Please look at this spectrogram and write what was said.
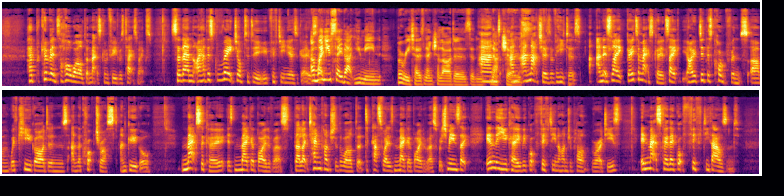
had convinced the whole world that Mexican food was Tex-Mex. So then I had this great job to do 15 years ago. And when you say that, you mean burritos and enchiladas and, and, nachos. and and nachos and fajitas. And it's like go to Mexico. It's like I did this conference um, with Kew Gardens and the Crop Trust and Google. Mexico is mega biodiverse. There are like 10 countries of the world that classify as mega biodiverse, which means that in the UK, we've got 1,500 plant varieties. In Mexico, they've got 50,000.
